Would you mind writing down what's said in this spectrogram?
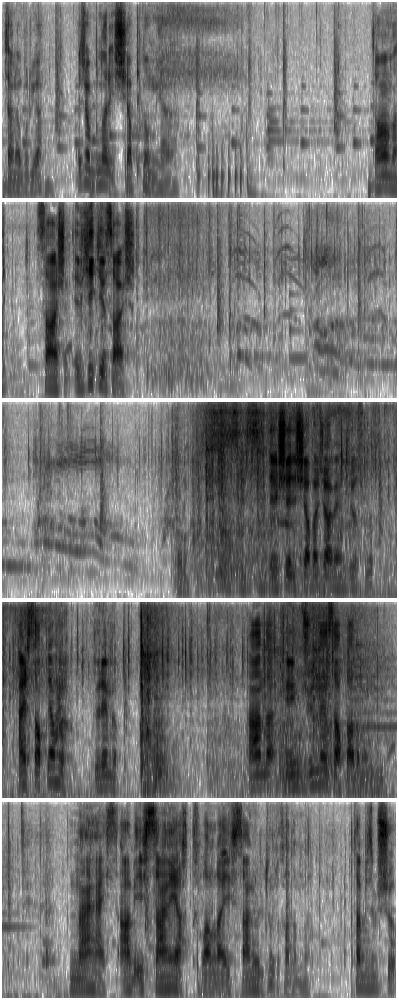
Bir tane vur ya. Acaba bunlar iş yapıyor mu ya? Tamam lan. Savaşın. Erkek gibi savaşın. Oğlum siz, siz dehşet iş yapacağı benziyorsunuz. Hayır saplayam yok. Göremiyorum. Anda mevcudundan sapladım onu. Nice. Abi efsane yaktık vallahi efsane öldürdük adamlar. Tabi bizim şu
